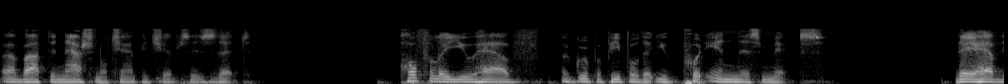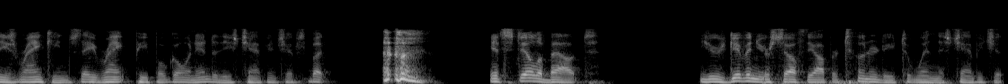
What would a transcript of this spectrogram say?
about the national championships, is that hopefully you have a group of people that you put in this mix. They have these rankings. They rank people going into these championships, but it's still about you're giving yourself the opportunity to win this championship.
